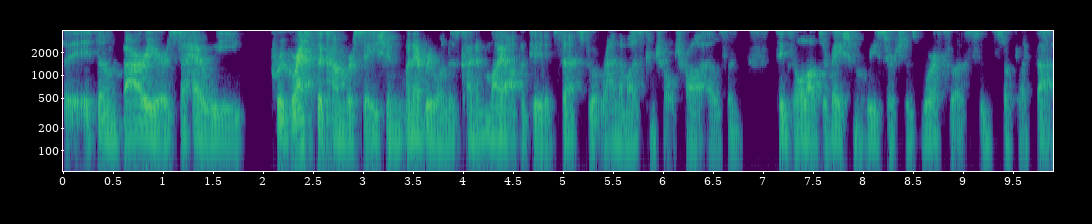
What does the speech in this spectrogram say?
its own barriers to how we progress the conversation when everyone is kind of myopically obsessed with randomized control trials and thinks all observational research is worthless and stuff like that.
